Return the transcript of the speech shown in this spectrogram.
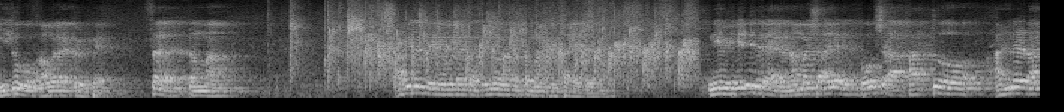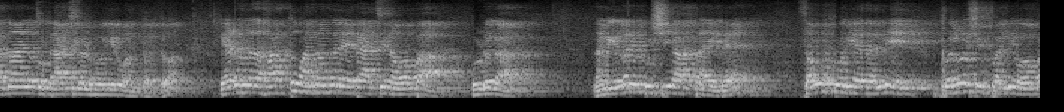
ಇದು ಅವರ ಕೃಪೆ. ಸರ್, ತಮ್ಮ ಅಭಿನಂದನೆ ಧನ್ಯವಾದ ನೀವು ಹೇಳಿದ್ರೆ ನಮ್ಮ ಶಾಲೆ ಬಹುಶಃ ಹತ್ತು, ಹನ್ನೆರಡು, ಹದಿನಾಲ್ಕು ಬ್ಯಾಚ್ಗಳು ಹೋಗಿರುವಂತದ್ದು. ಎರಡು ಸಾವಿರದ ಹತ್ತು ಹನ್ನೊಂದನೇ ಬ್ಯಾಚಿನ ಒಬ್ಬ ಹುಡುಗ ನಮಗೆಲ್ಲರಿಗೂ ಖುಷಿ ಆಗ್ತಾ ಇದೆ. ಸೌತ್ ಕೊರಿಯಾದಲ್ಲಿ ಫೆಲೋಶಿಪ್ ಅಲ್ಲಿ ಒಬ್ಬ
